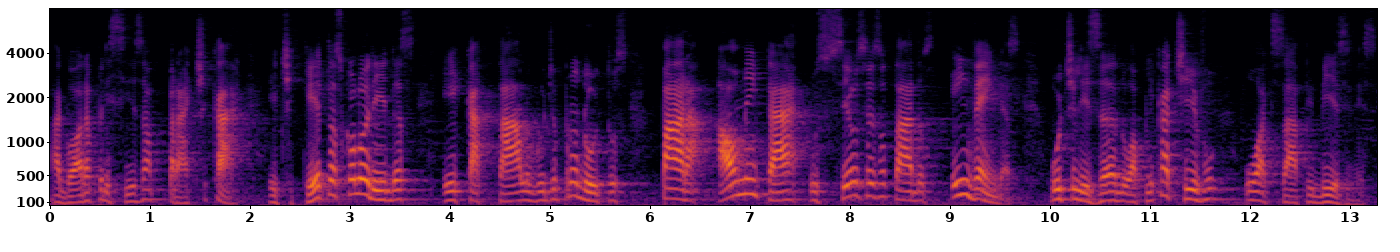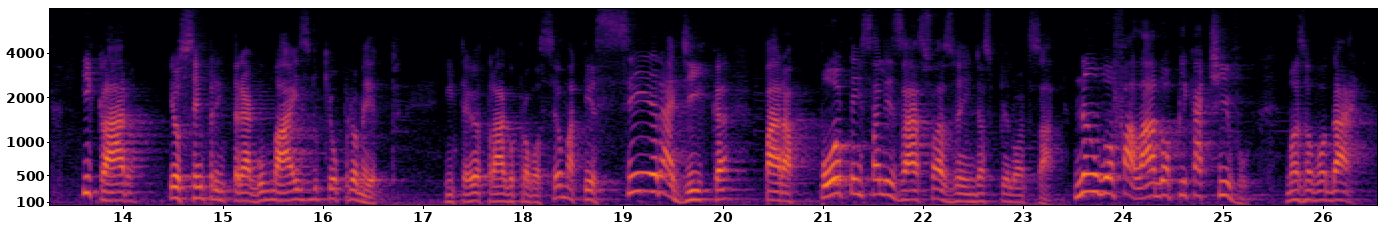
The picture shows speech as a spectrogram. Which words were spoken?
Agora precisa praticar etiquetas coloridas e catálogo de produtos para aumentar os seus resultados em vendas, utilizando o aplicativo WhatsApp Business. E claro, eu sempre entrego mais do que eu prometo. Então eu trago para você uma terceira dica para potencializar suas vendas pelo WhatsApp. Não vou falar do aplicativo, mas eu vou dar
